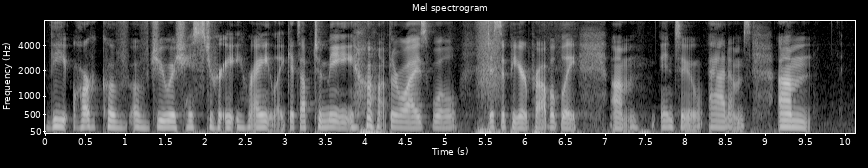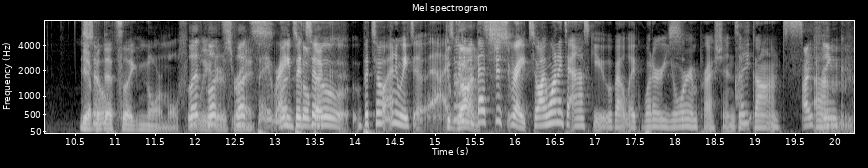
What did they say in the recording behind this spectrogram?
the arc of, of Jewish history, right? Like it's up to me. Otherwise, we'll disappear probably um, into atoms. Um, yeah, so- but that's like normal for Let- leaders, let's- right? let's- right, Let's but so but so anyway, so, uh, so anyway, that's just right. So I wanted to ask you about like what are your impressions of I- Gantz? I think, Um,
